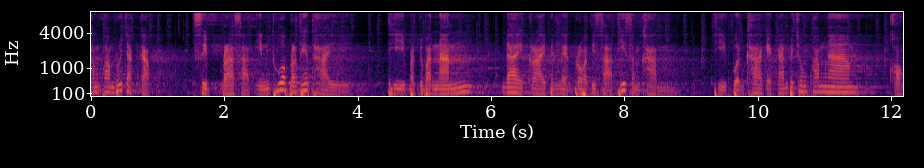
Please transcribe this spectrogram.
ทำความรู้จักกับ 10 ปราสาทหินทั่วประเทศไทย ที่ปัจจุบันนั้นได้กลายเป็นแหล่งประวัติศาสตร์ที่สำคัญ ที่ควรค่าแก่การไปชมความงามของ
